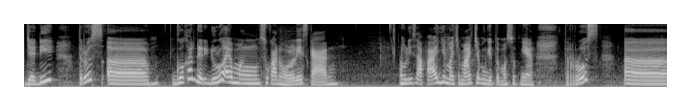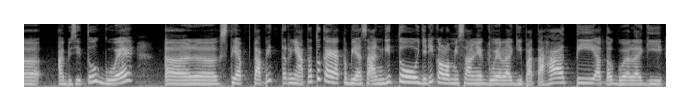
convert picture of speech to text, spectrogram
Jadi terus eh gue kan dari dulu emang suka nulis kan nulis apa aja macam-macam gitu maksudnya terus eh abis itu gue eh setiap tapi ternyata tuh kayak kebiasaan gitu. Jadi kalau misalnya gue lagi patah hati atau gue lagi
